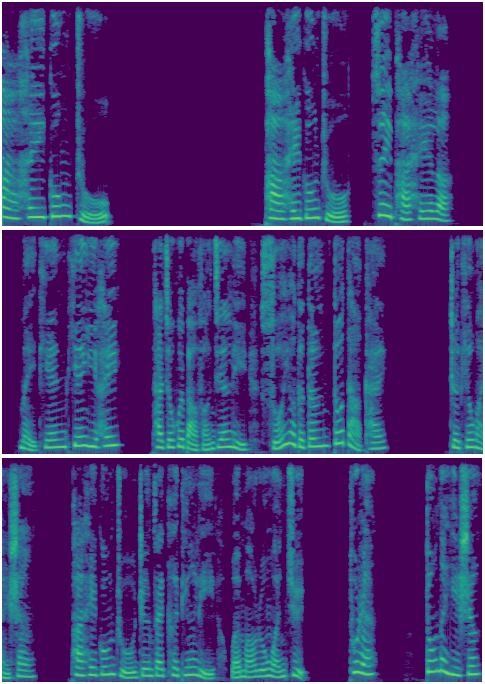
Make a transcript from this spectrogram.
怕黑公主，怕黑公主最怕黑了。每天天一黑，她就会把房间里所有的灯都打开。这天晚上，怕黑公主正在客厅里玩毛绒玩具，突然，咚的一声，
